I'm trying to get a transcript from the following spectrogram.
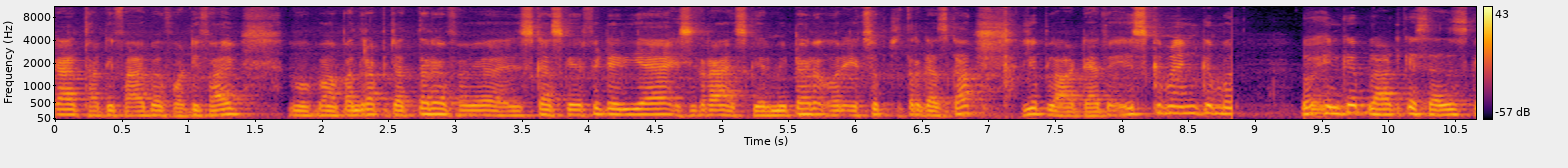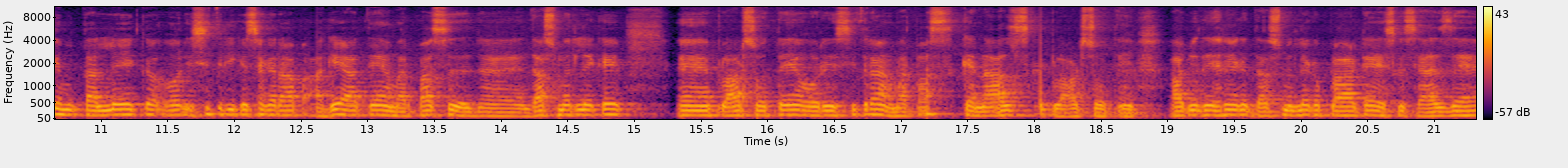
کا thirty five by forty five پندرہ پچہتر اس کا اسکوائر فٹ ایریا ہے، اسی طرح اسکوائر میٹر اور ایک سو پچہتر گز کا یہ پلاٹ ہے۔ تو اس کے ان کے تو ان کے پلاٹ کے سائزز کے متعلق اور اسی طریقے سے اگر آپ آگے آتے ہیں، ہمارے پاس دس مرلے کے پلاٹس ہوتے ہیں اور اسی طرح ہمارے پاس کینالس کے پلاٹس ہوتے ہیں۔ آپ یہ دیکھ رہے ہیں کہ دس مرلے کا پلاٹ ہے، اس کا سائز ہے۔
